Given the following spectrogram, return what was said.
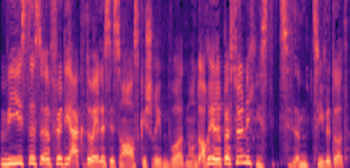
Wie ist das äh, für die aktuelle Saison ausgeschrieben worden? Und auch Ihre persönlichen Ziele dort?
